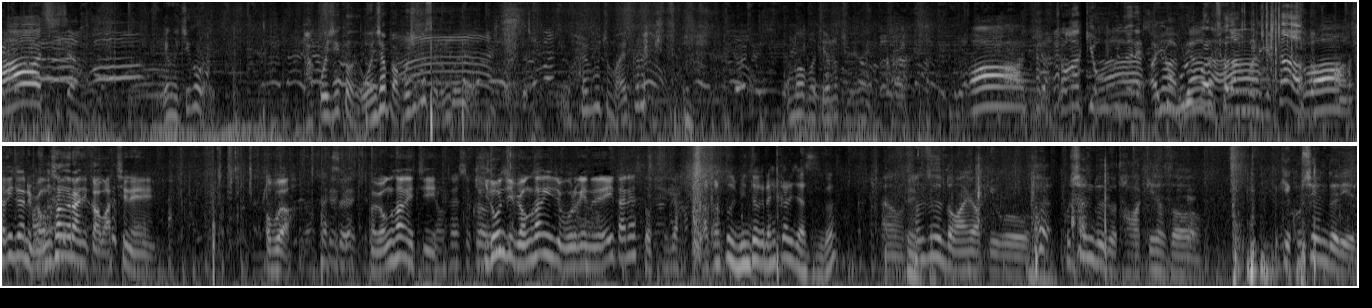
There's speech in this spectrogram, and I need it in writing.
아 진짜. 이거 찍어. 받고 싶어. 원샷 받고 싶어서 그런 거예요. 이거 할부 좀 많이 끌어야겠다. 엄마 아빠 연락줘요 아 정확히 5분 전에 아, 이거 무릎 쳐다 걸리겠다 와 하기 전에 명상을 하니까 마치네. 어 뭐야? 어, 명상했지. 기도인지 명상인지 모르겠는데 일단 했어. 아까 또 민덕이랑 헷갈리지 않습니까? 아, 선수들도 많이 바뀌고 코치님들도 다 바뀌셔서 특히 코치님들이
